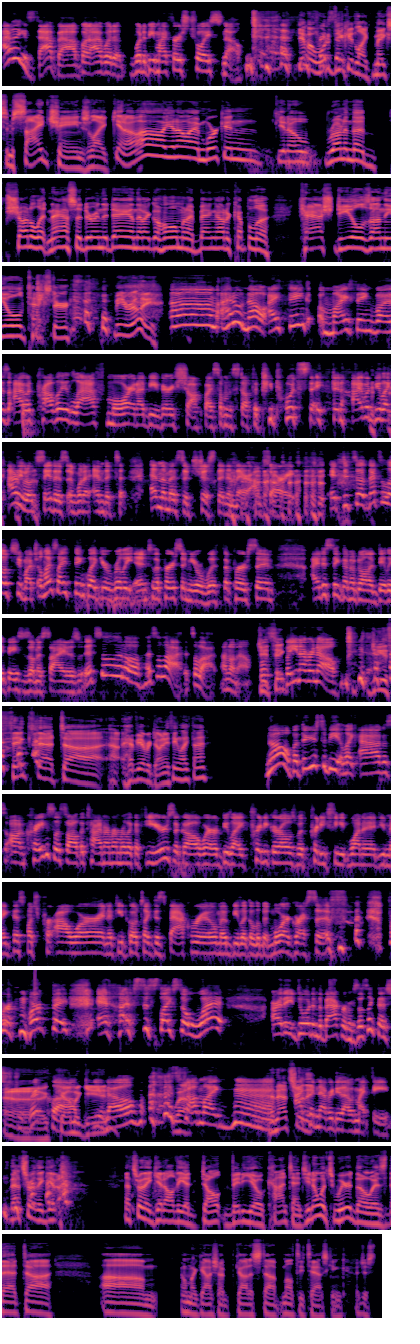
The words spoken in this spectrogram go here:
I don't think it's that bad. But I would, would it be my first choice? No. yeah, but what if you could like make some side change, like you know, oh, you know, I'm working, you know, running the shuttle at NASA during the day, and then I go home and I bang out a couple of cash deals on the old texter. I mean, really? Um, I don't know. I think my thing was I would probably laugh more, and I'd be very shocked by some of the stuff that people would say. Then I would be like, I don't even know to say this, and want to end the t- end the message just then and there. I'm sorry. It's it's a, that's a little too much. Unless I think like you're really into the person, you're with the person. I just think that I'm doing on a daily basis on the side is it's a little, it's a lot, it's a lot. I don't know. Do you We'll see. think- But you never know. Do you think that? Uh, have you ever done anything like that? No, but there used to be like ads on Craigslist all the time. I remember like a few years ago where it'd be like pretty girls with pretty feet wanted, you'd make this much per hour. And if you'd go to like this back room, it would be like a little bit more aggressive for more pay. And I was just like, so what? Are they doing in the back room? Because it's like this strip Uh, club, come you again? know. Well, so I'm like, hmm. and that's where I they- could never do that with my feet. That's where they get. that's where they get all the adult video content. You know what's weird though is that. Uh, um, oh my gosh, I've got to stop multitasking. I just.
